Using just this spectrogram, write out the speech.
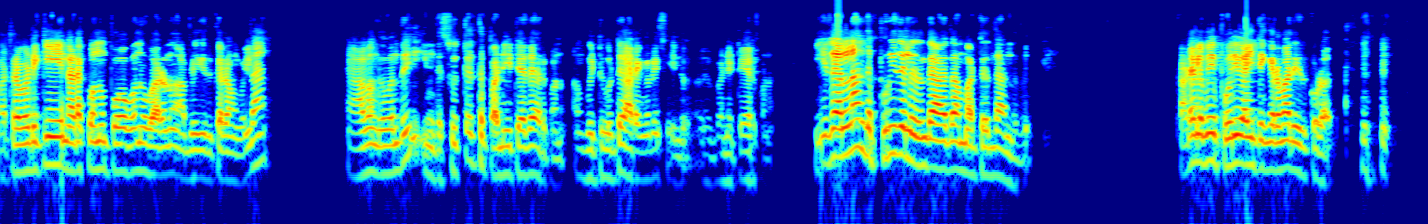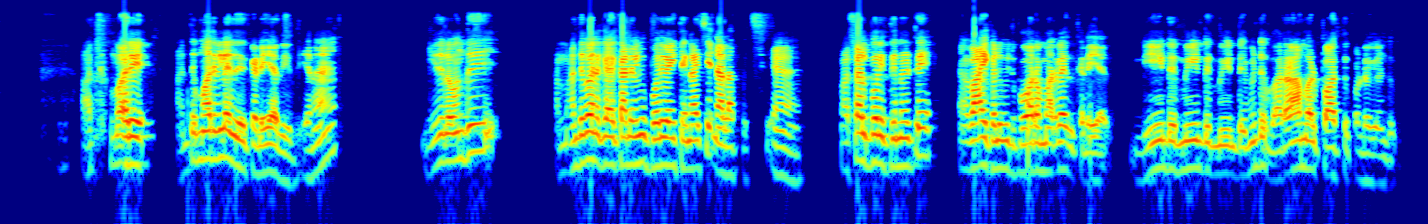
மற்றபடிக்கு நடக்கணும் போகணும் வரணும் அப்படி இருக்கிறவங்கெல்லாம் அவங்க வந்து இந்த சுத்தத்தை பண்ணிகிட்டே தான் இருக்கணும். விட்டு விட்டு அரைங்குறை செய்யணும் பண்ணிகிட்டே இருக்கணும். இதெல்லாம் இந்த புரிதல் இருந்தால் தான் மட்டும்தான் இருந்தது. கடையில் போய் பொறி வாங்கி திங்கிற மாதிரி இருக்கக்கூடாது. அந்த மாதிரி அந்த மாதிரிலாம் இது கிடையாது இது. ஏன்னா இதில் வந்து அந்த மாதிரி கடையில் போய் பொறி வாங்கி தின்னாச்சு நல்லா போச்சு. மசால் பொறி தின்னுட்டு வாய் கழுவிட்டு போகிற மாதிரிலாம் இது கிடையாது. மீண்டும் மீண்டும் மீண்டும் மீண்டும் வராமல் பார்த்து கொள்ள வேண்டும்.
